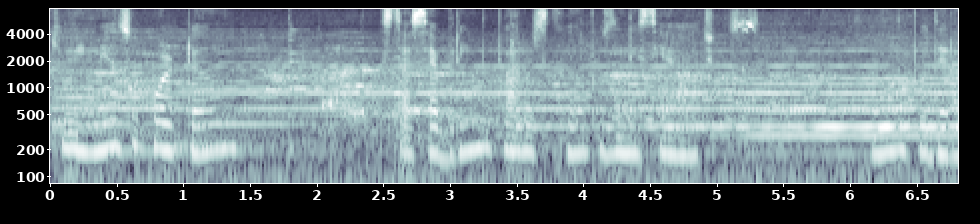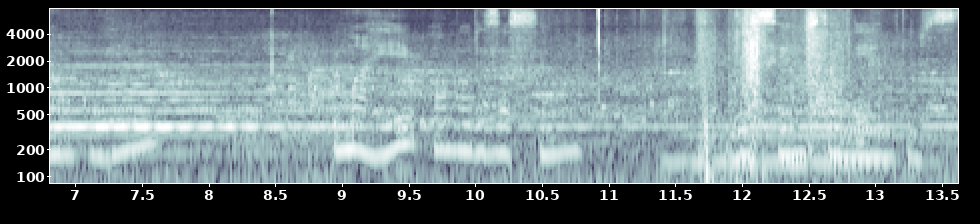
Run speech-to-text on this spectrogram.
que um imenso portão está se abrindo para os campos iniciáticos, poderá ocorrer uma revalorização de seus talentos.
